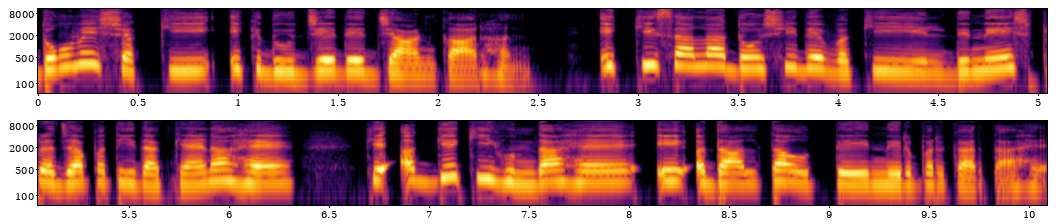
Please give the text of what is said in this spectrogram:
ਦੋਵੇਂ ਸ਼ੱਕੀ ਇੱਕ ਦੂਜੇ ਦੇ ਜਾਣਕਾਰ ਹਨ 21 ਸਾਲਾ ਦੋਸ਼ੀ ਦੇ ਵਕੀਲ ਦਿਨੇਸ਼ ਪ੍ਰਜਾਪਤੀ ਦਾ ਕਹਿਣਾ ਹੈ ਕਿ ਅੱਗੇ ਕੀ ਹੁੰਦਾ ਹੈ ਇਹ ਅਦਾਲਤਾਂ ਉੱਤੇ ਨਿਰਭਰ ਕਰਦਾ ਹੈ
